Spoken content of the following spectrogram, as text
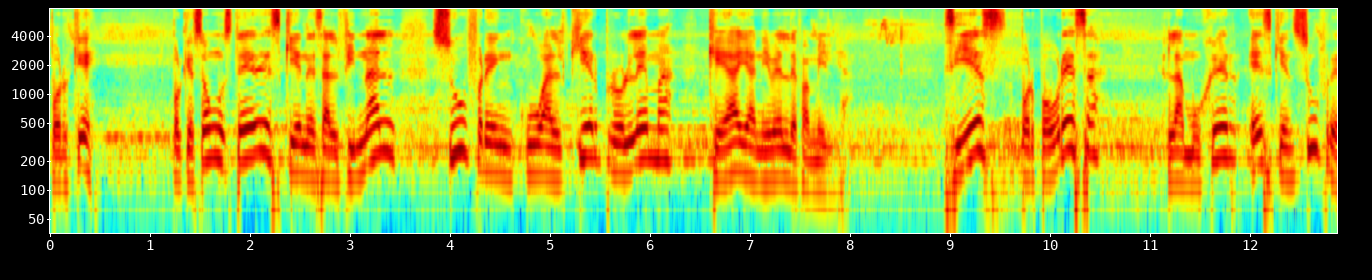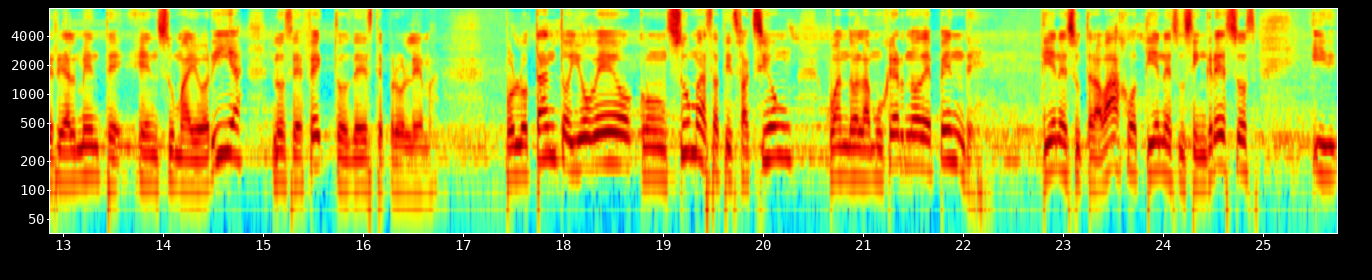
¿Por qué? Porque son ustedes quienes al final sufren cualquier problema que haya a nivel de familia. Si es por pobreza, la mujer es quien sufre realmente en su mayoría los efectos de este problema. Por lo tanto, yo veo con suma satisfacción cuando la mujer no depende, tiene su trabajo, tiene sus ingresos y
